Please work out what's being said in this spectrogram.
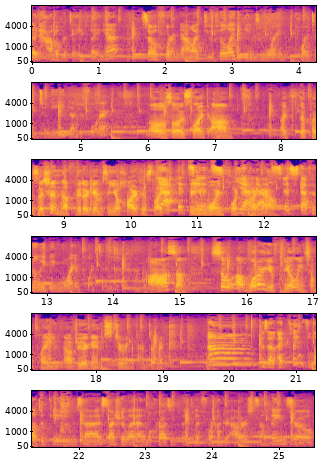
a half of a day playing it. So for now, I do feel like the game's more important to me than before. Oh, so it's like um like the position of video games in your heart is like yeah, it's, being it's, more important yeah, right yeah, now. It's, it's definitely being more important. Awesome. So, uh, what are you feeling from playing uh, video games during the pandemic? Because I, I played lots of games, uh, especially like Animal Crossing, played like 400 hours or something. So,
